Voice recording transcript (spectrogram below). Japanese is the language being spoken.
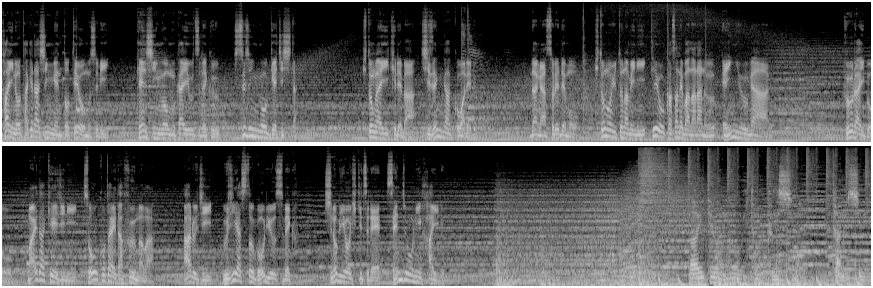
甲斐の武田信玄と手を結び謙信を迎え撃つべく出陣を下知した。人が生きれば自然が壊れる。だがそれでも人の営みに手を貸さねばならぬ縁由がある。風来坊前田慶次にそう答えた風魔は主氏康と合流すべく忍びを引き連れ戦場に入る。相手はマオイとは軍師楽しめよ。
